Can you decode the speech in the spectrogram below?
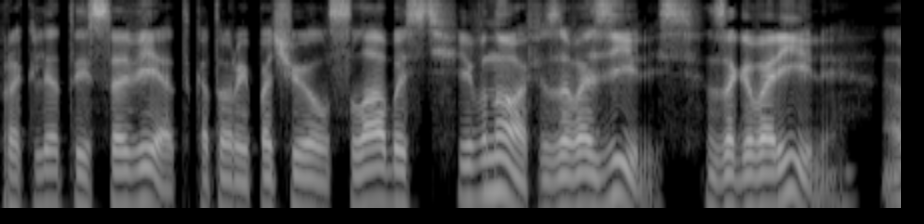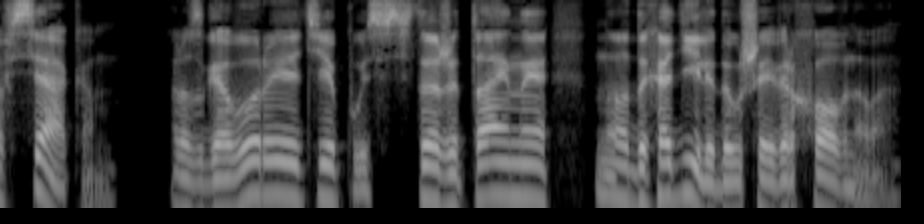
Проклятый совет, который почуял слабость, и вновь завозились, заговорили о всяком. Разговоры эти, пусть даже тайные, но доходили до ушей Верховного.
